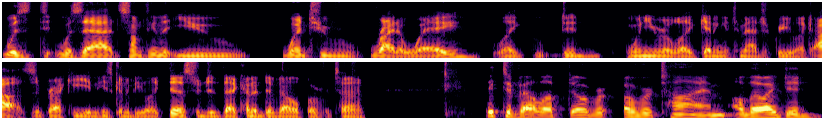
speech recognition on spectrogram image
was was that something that you went to right away? Like, did when you were like getting into magic, were you like, ah, Zabrecky, and he's going to be like this, or did that kind of develop over time? It developed over over time. Although I did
